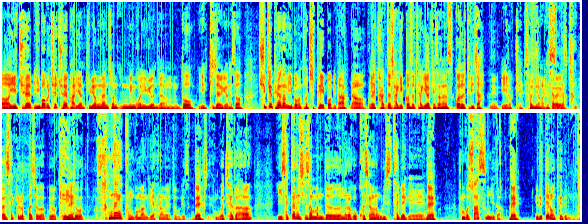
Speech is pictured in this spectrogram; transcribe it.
어, 이, 최, 이 법을 최초에 발의한 김영란 전 국민권익위원장도 이 기자회견에서 쉽게 표현하면 이 법은 더치페이법이다. 어, 예, 그렇죠. 각자 자기 것을 자기가 계산하는 습관을 들이자. 네. 예, 이렇게 설명을 제가 했습니다. 여기서 잠깐 새길로 빠져갖고요. 개인적으로 상당히 궁금한 게 하나만 여쭤보겠습니다. 네. 뭐 제가 이 색다른 시선 만드느라고 고생하는 우리 스텝에게 네. 한번 쐈습니다. 네. 이럴 때는 어떻게 됩니까?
